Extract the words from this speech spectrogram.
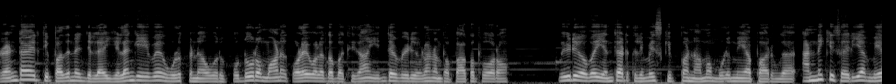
ரெண்டாயிரத்தி பதினஞ்சில் இலங்கையவே உழுக்குன ஒரு கொடூரமான கொலை வழக்கை பற்றி தான் இந்த வீடியோவில் நம்ம பார்க்க போகிறோம் வீடியோவை எந்த இடத்துலையுமே ஸ்கிப் பண்ணாமல் முழுமையாக பாருங்கள் அன்னைக்கு சரியாக மே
